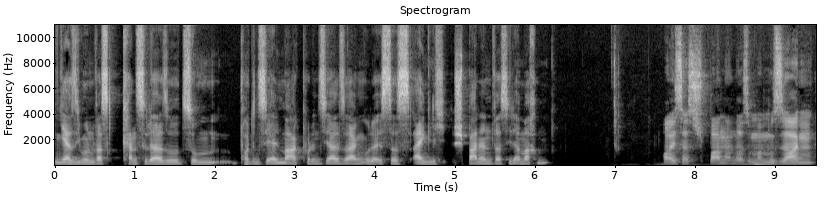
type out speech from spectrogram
ja, Simon, was kannst du da so zum potenziellen Marktpotenzial sagen? Oder ist das eigentlich spannend, was sie da machen? Äußerst spannend. Also man muss sagen,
